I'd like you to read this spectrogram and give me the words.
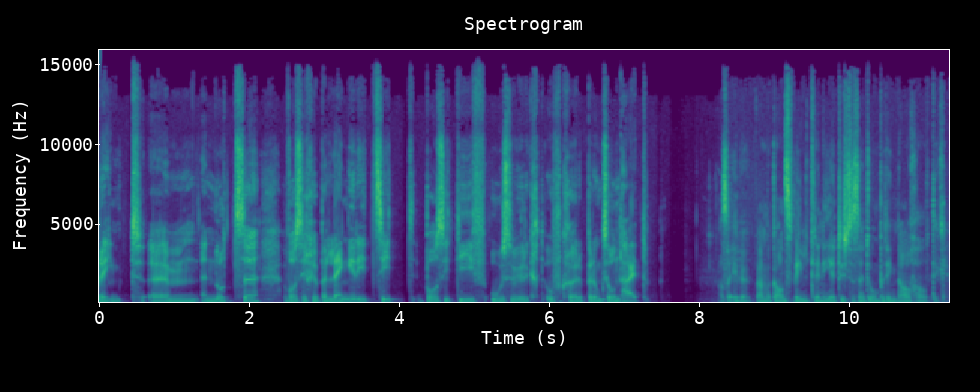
bringt. Ähm, ein Nutzen, der sich über längere Zeit positiv auswirkt auf Körper und Gesundheit. Also eben, wenn man ganz wild trainiert, ist das nicht unbedingt nachhaltig.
